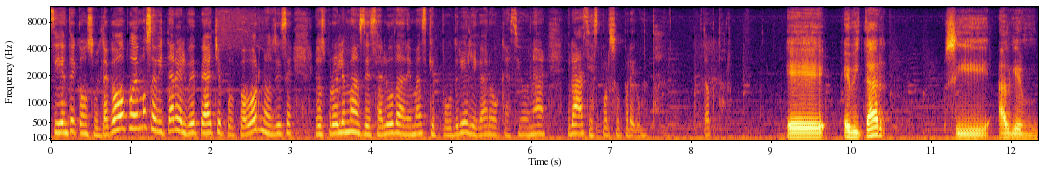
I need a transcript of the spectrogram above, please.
Siguiente consulta. ¿Cómo podemos evitar el VPH, por favor? Nos dice los problemas de salud, además, que podría llegar a ocasionar. Gracias por su pregunta, doctor. Eh, evitar si alguien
